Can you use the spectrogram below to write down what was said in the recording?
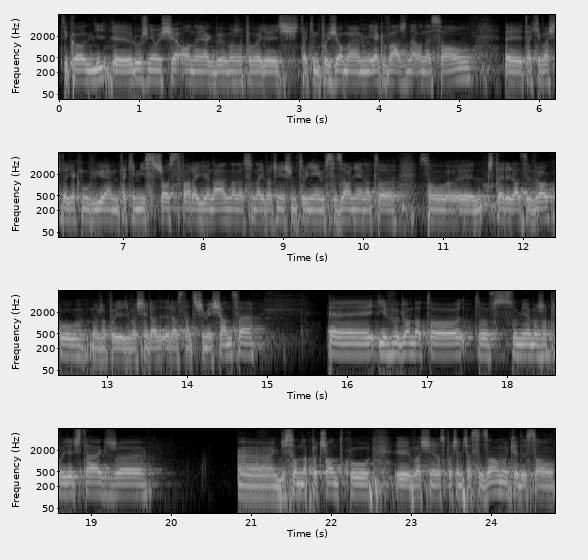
tylko y, różnią się one jakby można powiedzieć takim poziomem, jak ważne one są. Y, Takie właśnie, tak jak mówiłem, takie mistrzostwa regionalne, one są najważniejszym turniejem w sezonie, no to są y, cztery razy w roku, można powiedzieć właśnie raz, raz na trzy miesiące. Y, I wygląda to, to w sumie można powiedzieć tak, że e, gdzie są na początku y, właśnie rozpoczęcia sezonu, kiedy są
